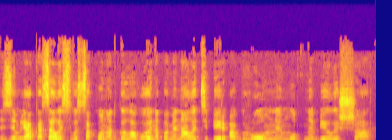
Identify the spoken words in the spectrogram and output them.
Земля казалась высоко над головой и напоминала теперь огромный мутно-белый шар.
